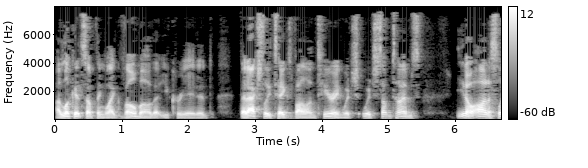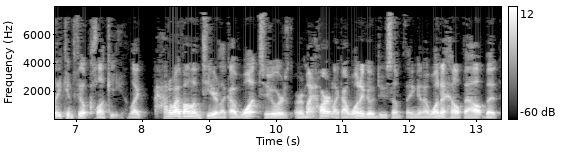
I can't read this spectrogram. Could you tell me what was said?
I look at something like Vomo that you created that actually takes volunteering, which, which sometimes, you know, honestly can feel clunky. Like, how do I volunteer? Like I want to, or, or in my heart, like I want to go do something and I want to help out, but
